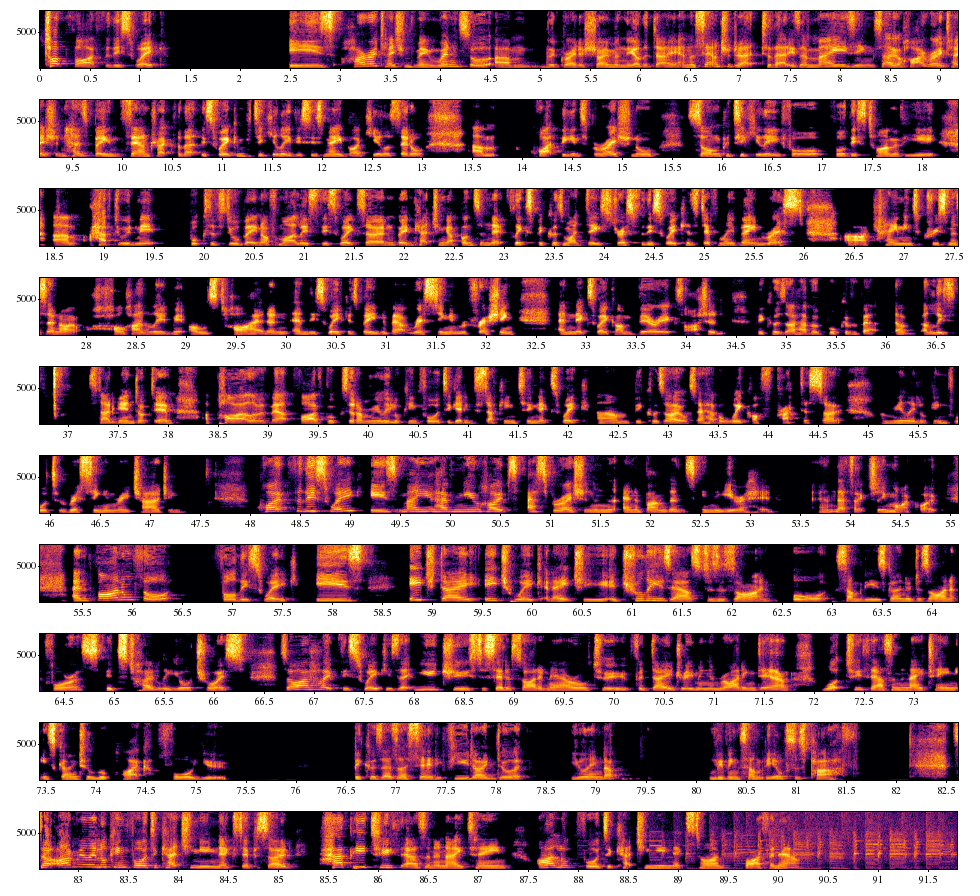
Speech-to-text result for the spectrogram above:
top five for this week is high rotation for me. When I saw um, The Greatest Showman the other day, and the soundtrack to that is amazing. So, high rotation has been soundtrack for that this week, and particularly This Is Me by Keala Settle. Um, quite the inspirational song, particularly for, for this time of year. Um, I have to admit, books have still been off my list this week, so I've been catching up on some Netflix because my de stress for this week has definitely been rest. Uh, I came into Christmas and I wholeheartedly admit I was tired, and, and this week has been about resting and refreshing. And next week I'm very excited because I have a book of about uh, a list. Start again, Dr. M. A pile of about five books that I'm really looking forward to getting stuck into next week um, because I also have a week off practice. So I'm really looking forward to resting and recharging. Quote for this week is May you have new hopes, aspiration, and abundance in the year ahead. And that's actually my quote. And final thought for this week is each day, each week, and each year, it truly is ours to design, or somebody is going to design it for us. It's totally your choice. So I hope this week is that you choose to set aside an hour or two for daydreaming and writing down what 2018 is going to look like for you. Because as I said, if you don't do it, you'll end up living somebody else's path. So I'm really looking forward to catching you next episode. Happy 2018. I look forward to catching you next time. Bye for now.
